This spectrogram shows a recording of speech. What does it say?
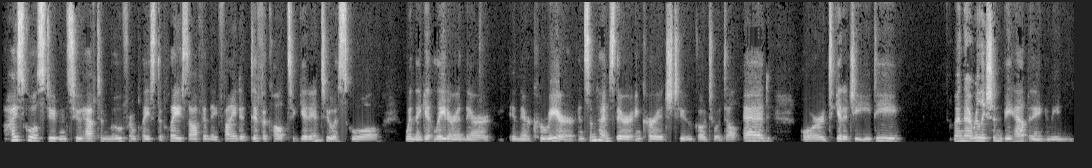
high school students who have to move from place to place. Often they find it difficult to get into a school when they get later in their in their career, and sometimes they're encouraged to go to adult ed or to get a GED, and that really shouldn't be happening. I mean,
